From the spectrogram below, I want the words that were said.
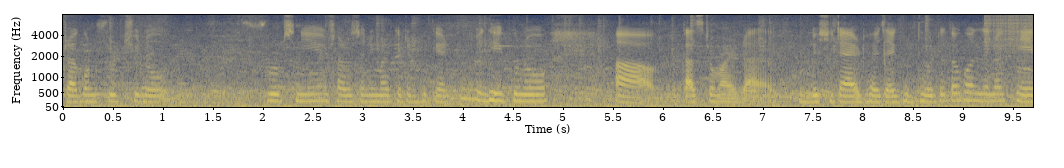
ড্রাগন ফ্রুট ছিল ফ্রুটস নিয়ে সারোজানি মার্কেটে ঢুকে আর কি। যদি কোনো কাস্টমাররা খুব বেশি টায়ার্ড হয়ে যায় ঘুরতে ঘুরতে, তখন যেন খেয়ে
